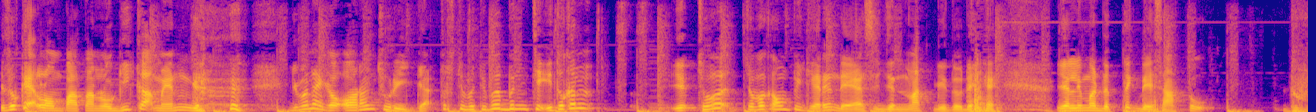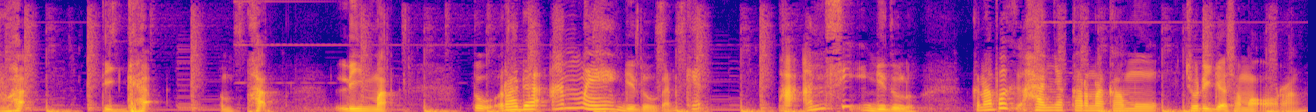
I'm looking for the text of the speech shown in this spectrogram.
Itu kayak lompatan logika men. Gimana ya kalau orang curiga terus tiba-tiba benci itu kan ya coba coba kamu pikirin deh ya sejenak gitu deh. Ya lima detik deh satu dua tiga empat lima. Tuh rada aneh gitu kan kayak apaan sih gitu loh. Kenapa hanya karena kamu curiga sama orang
